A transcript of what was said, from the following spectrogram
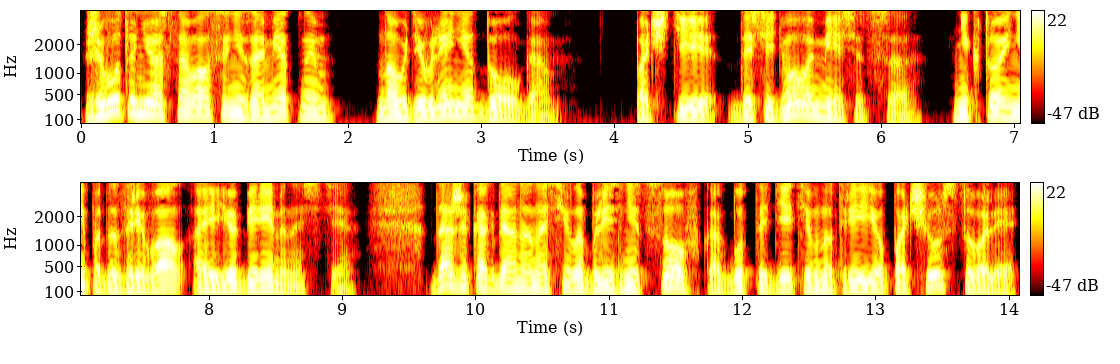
Живот у нее оставался незаметным, на удивление, долго. Почти до седьмого месяца Никто и не подозревал о ее беременности. Даже когда она носила близнецов, как будто дети внутри ее почувствовали,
